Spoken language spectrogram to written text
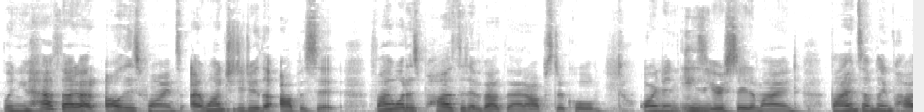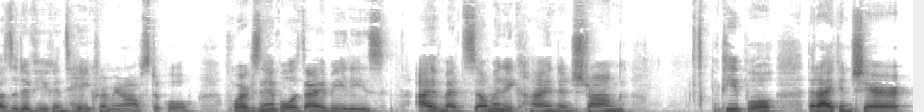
When you have thought about all these points, I want you to do the opposite. Find what is positive about that obstacle, or in an easier state of mind, find something positive you can take from your obstacle. For example, with diabetes, I have met so many kind and strong people that I can share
